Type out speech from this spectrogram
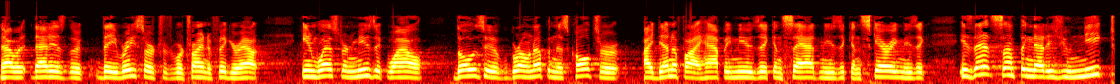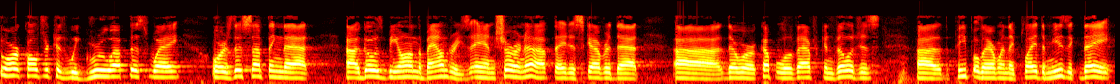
Now, that is the the researchers were trying to figure out in Western music, while those who have grown up in this culture identify happy music and sad music and scary music. Is that something that is unique to our culture because we grew up this way? Or is this something that uh, goes beyond the boundaries? And sure enough, they discovered that uh, there were a couple of African villages, uh, the people there, when they played the music, they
